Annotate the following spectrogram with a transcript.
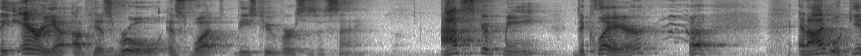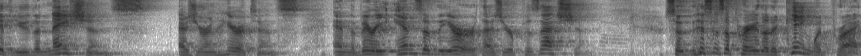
the area of his rule is what these two verses are saying. Ask of me, declare, and I will give you the nations as your inheritance and the very ends of the earth as your possession. So, this is a prayer that a king would pray.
